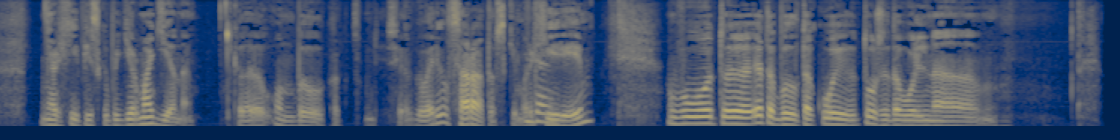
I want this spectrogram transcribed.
архиепископа Гермогена. Когда он был, как здесь я говорил, саратовским архиереем. Да. Вот, э, это был такой тоже довольно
